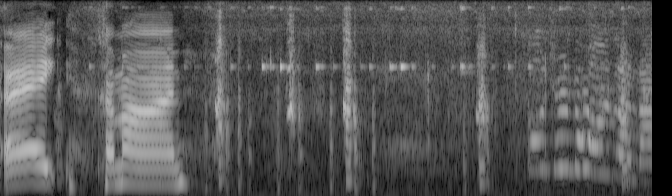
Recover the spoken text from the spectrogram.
Hey, come on. Go turn the hose on, Mom.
